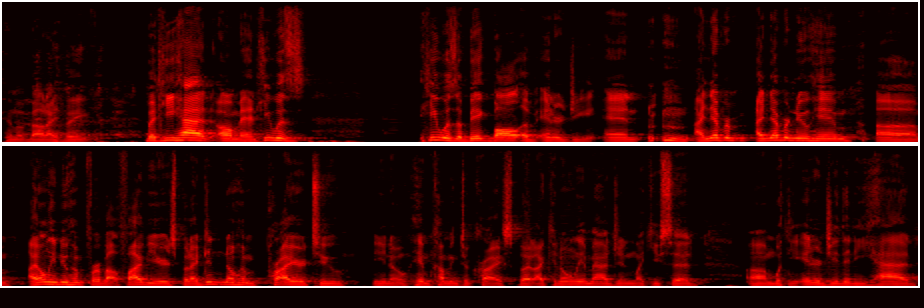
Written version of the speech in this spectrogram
him about. I think, but he had oh man, he was he was a big ball of energy and i never i never knew him um, i only knew him for about five years but i didn't know him prior to you know him coming to christ but i can only imagine like you said um, with the energy that he had,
